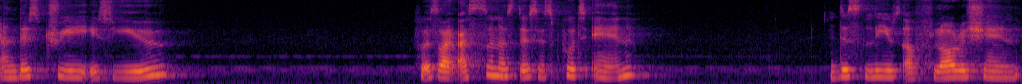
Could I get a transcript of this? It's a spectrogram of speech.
And this tree is you. So it's like as soon as this is put in, these leaves are flourishing.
